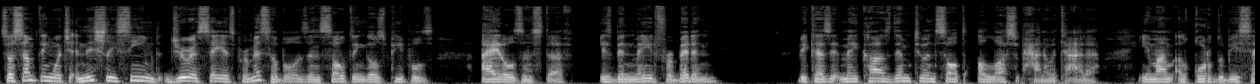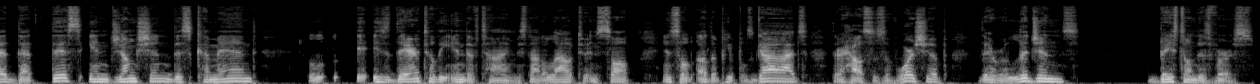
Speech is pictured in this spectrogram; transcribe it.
So something which initially seemed jurists say is permissible, is insulting those people's idols and stuff, is been made forbidden because it may cause them to insult Allah subhanahu wa ta'ala. Imam al-Qurtubi said that this injunction, this command is there till the end of time. It's not allowed to insult insult other people's gods, their houses of worship, their religions, based on this verse.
